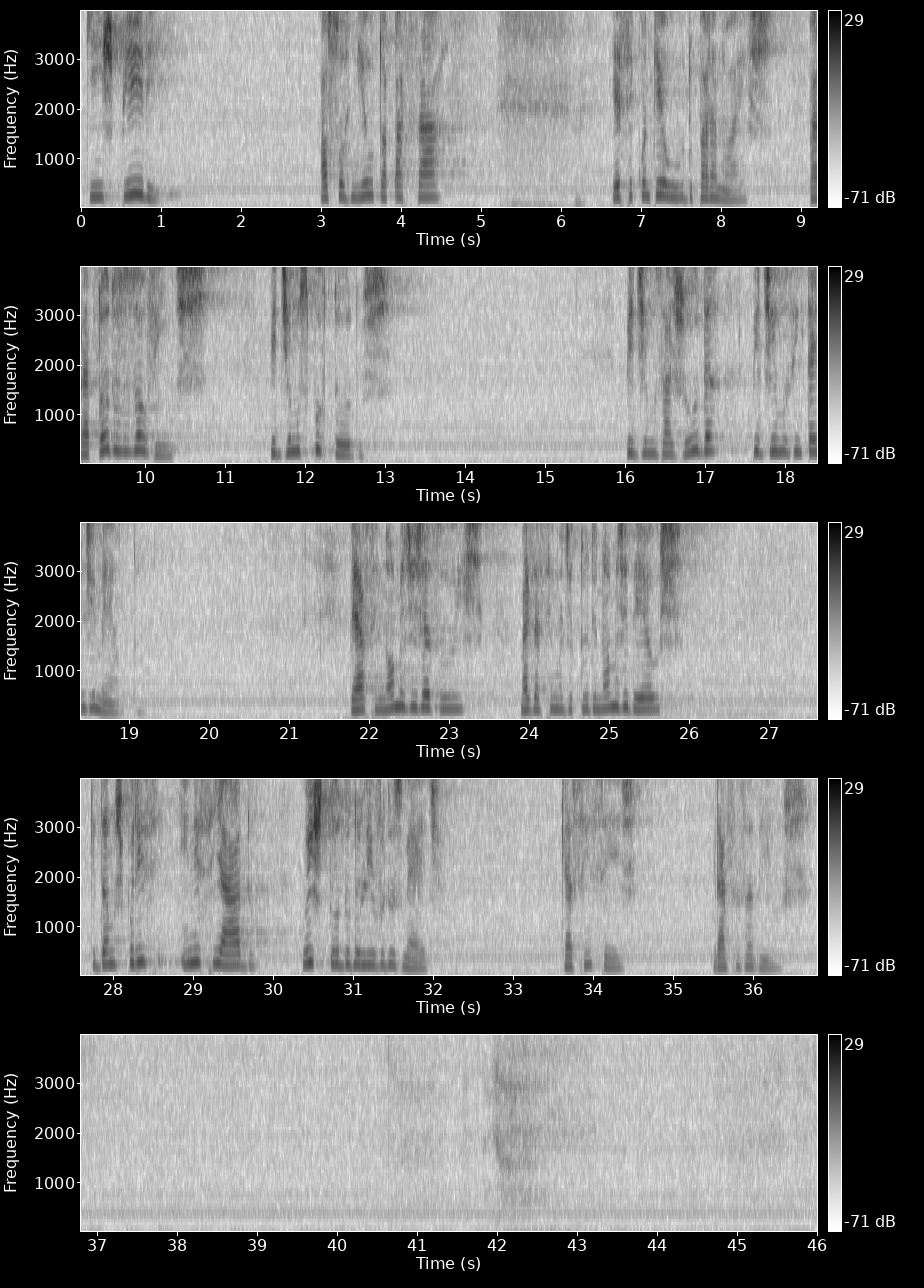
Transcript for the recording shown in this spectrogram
que inspire ao Sornilto a passar esse conteúdo para nós, para todos os ouvintes. Pedimos por todos pedimos ajuda, pedimos entendimento. Peço em nome de Jesus, mas acima de tudo em nome de Deus, que damos por iniciado o estudo do livro dos médios. Que assim seja. Graças a Deus.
